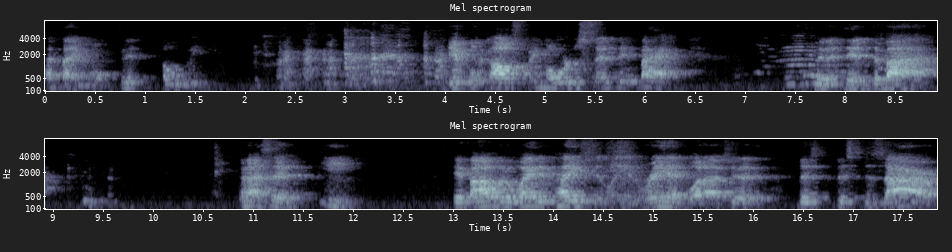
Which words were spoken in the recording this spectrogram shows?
That thing won't fit a Obi. it will cost me more to send it back than it did to buy. And I said, hmm if I would have waited patiently and read what I should, this this desire.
